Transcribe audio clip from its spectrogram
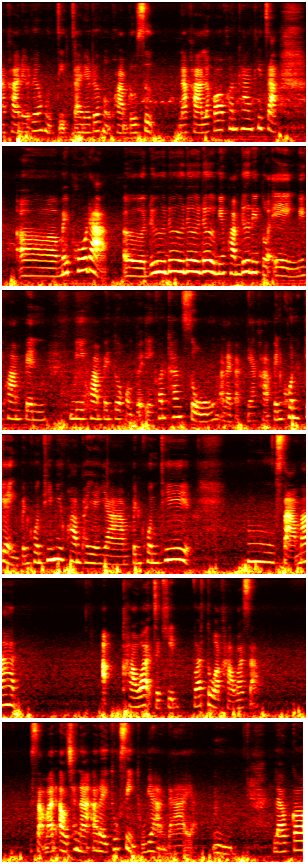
นะคะ ในเรื่องของจิตใจในเรื่องของความรู้สึกนะคะ แล้วก็ค่อนข้างที่จะเอ่อไม่พูดอะเออดื้อดื้อดื้อดื้อมีความดื้อในตัวเอง มีความเป็นมีความเป็นตัวของตัวเองค่อนข้างสูงอะไรแบบนี้ค่ะ เป็นคนเก่ง เป็นคนที่มีความพยายาม เป็นคนที่สามารถเขาอะจะคิดว่าตัวเขาว่าสาสามารถเอาชนะอะไรทุกสิ่งทุกอย่างได้อะอืม แล้วก็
